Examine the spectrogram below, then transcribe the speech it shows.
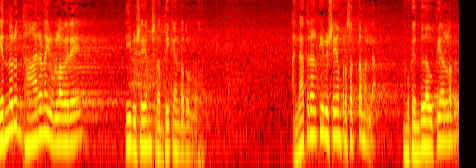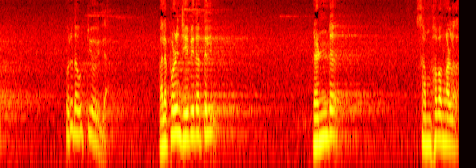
എന്നൊരു ധാരണയുള്ളവരെ ഈ വിഷയം ശ്രദ്ധിക്കേണ്ടതുള്ളൂ. അല്ലാത്തൊരാൾക്ക് ഈ വിഷയം പ്രസക്തമല്ല. നമുക്ക് എന്ത് ദൗത്യമുള്ളത് ഒരു ദൗത്യവും ഇല്ല പലപ്പോഴും ജീവിതത്തിൽ രണ്ട് സംഭവങ്ങൾ.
